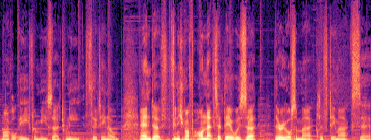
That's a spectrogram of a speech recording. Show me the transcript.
Michael E. from his uh, 2013 album. And uh, finishing off on that set there was uh, the very awesome uh, Cliff Demark's uh,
